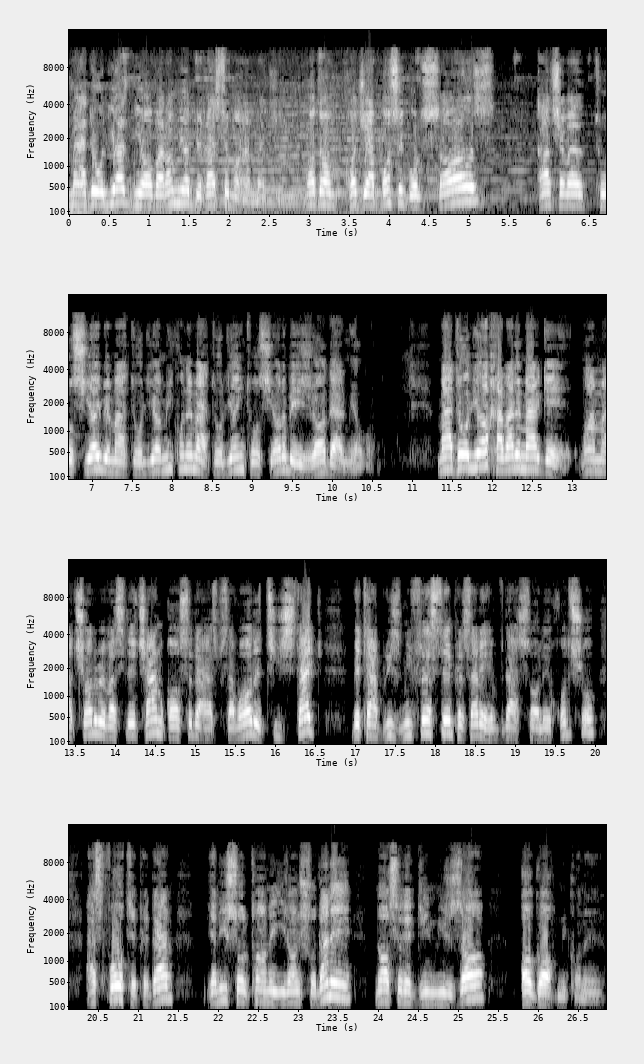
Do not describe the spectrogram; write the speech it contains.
مهد از نیاوران میاد به قصد محمدی. مادام حاج عباس گلساز قد شود توصیه‌ای به مهد می‌کنه. مهد این توصیه رو به اجرا در می آورد مهد خبر مرگ محمد رو به وسیله چند قاصد اسب سوار تیستک به تبریز میفرسته. پسر 17 ساله خودشو از فوت پدر یعنی سلطان ایران شدن ناصر الدین میرزا آگاه می‌کنه.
